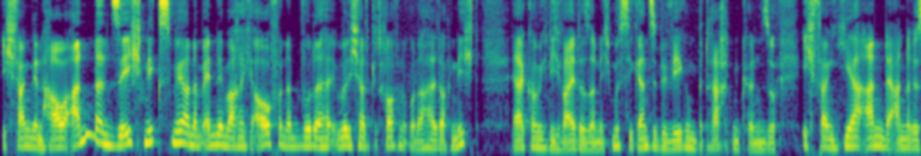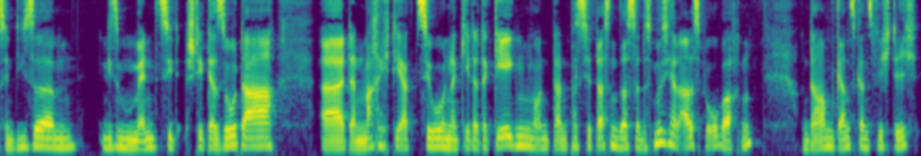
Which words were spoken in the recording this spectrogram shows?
ich fange den Hau an, dann sehe ich nichts mehr und am Ende mache ich auf und dann würde, würde ich halt getroffen oder halt auch nicht. Ja, komme ich nicht weiter, sondern ich muss die ganze Bewegung betrachten können. So, ich fange hier an, der andere ist in diesem, in diesem Moment, sieht, steht er so da, äh, dann mache ich die Aktion, dann geht er dagegen und dann passiert das und das. Und das muss ich halt alles beobachten. Und darum ganz, ganz wichtig,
